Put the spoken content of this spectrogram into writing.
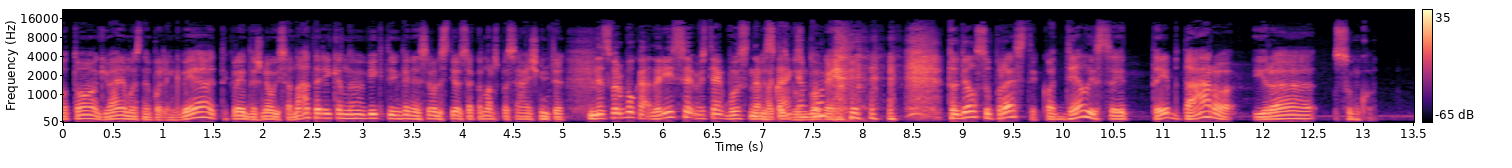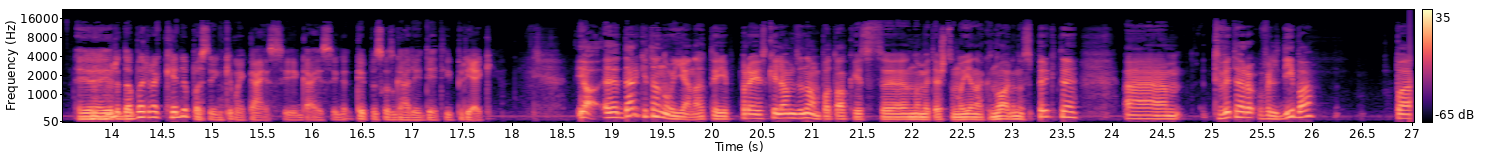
nuo to gyvenimas nepalengvėja, tikrai dažniau į senatą reikia nuvykti Junktinėse valstijose, ką nors pasiaiškinti, Nesvarbu, ką darysi, vis tiek bus viskas bus nepatenkintų. blogai. Todėl suprasti, kodėl jisai taip daro, yra sunku. E, Mhm. Ir dabar yra keli pasirinkimai, ką jisai, ką jisai, kaip viskas gali įdėti į priekį. Jo, e, dar kita naujiena. Tai praėjus keliom dienom po to, kai jis e, numetė šitą naujieną, kad nori nusipirkti, Twitter valdyba pa,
